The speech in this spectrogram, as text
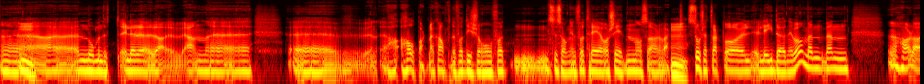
Eh, mm. Noen minutter Eller ja, en uh, halvparten av kampene for Dijon for sesongen for tre år siden, og så har han vært, mm. stort sett vært på league død-nivå, men, men har da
